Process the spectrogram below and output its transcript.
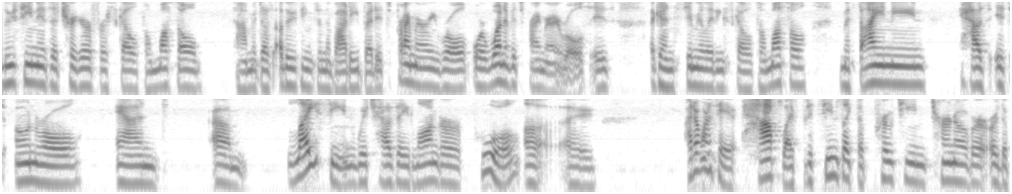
leucine is a trigger for skeletal muscle um, it does other things in the body, but its primary role, or one of its primary roles, is again stimulating skeletal muscle. Methionine has its own role, and um, lysine, which has a longer pool, uh, a I don't want to say half life, but it seems like the protein turnover or the,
